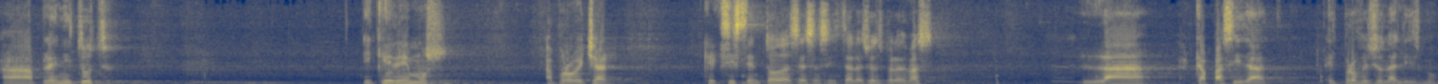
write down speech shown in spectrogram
a plenitud. Y queremos aprovechar que existen todas esas instalaciones, pero además la capacidad, el profesionalismo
